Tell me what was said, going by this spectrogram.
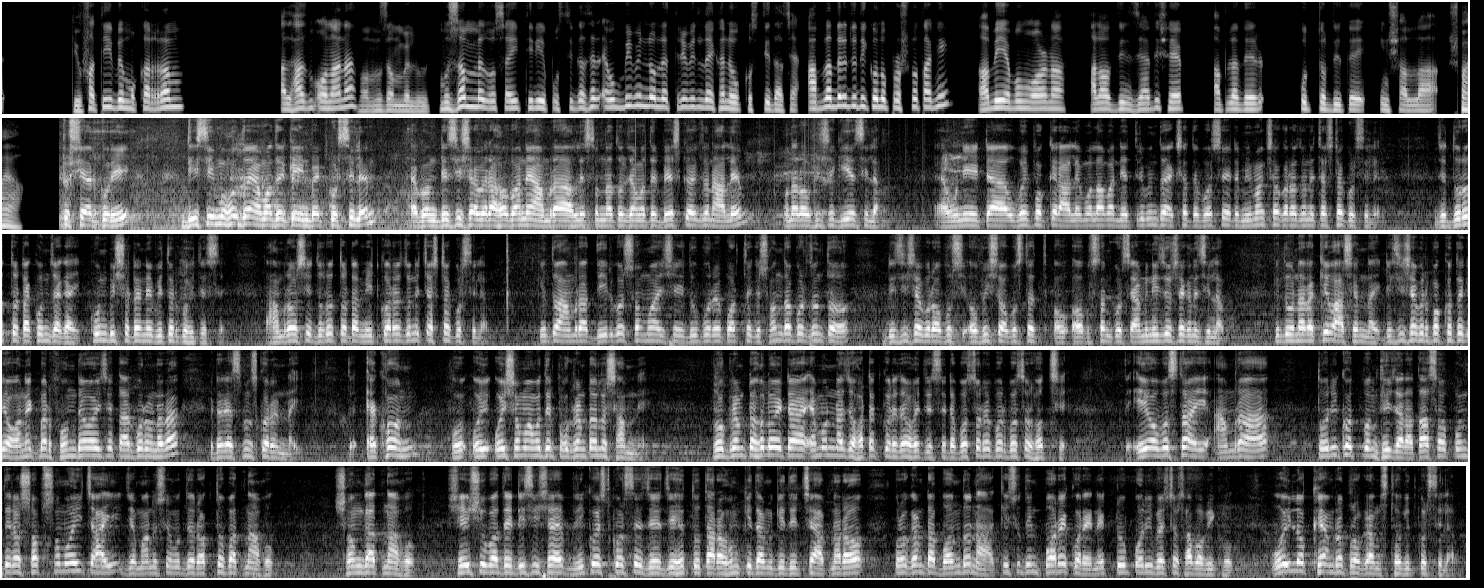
ফাতিবে মোকাররম আলহাজ মৌলানা মোজাম্মেল মুজাম্মেল হোসাই তিনি উপস্থিত আছেন এবং বিভিন্ন নেতৃবৃন্দ এখানে উপস্থিত আছে। আপনাদের যদি কোনো প্রশ্ন থাকে আমি এবং মৌলানা আলাউদ্দিন জিয়াদি সাহেব আপনাদের উত্তর দিতে ইনশাল্লাহ সহায় একটু শেয়ার করি। ডিসি মহোদয় আমাদেরকে ইনভাইট করছিলেন এবং ডিসি সাহেবের আহ্বানে আমরা আহলে সুন্নাতুল জামাতের বেশ কয়েকজন আলেম ওনার অফিসে গিয়েছিলাম। উনি এটা উভয় পক্ষের আলেমোলা বা নেতৃবৃন্দ একসাথে বসে এটা মীমাংসা করার জন্য চেষ্টা করছিলেন যে দূরত্বটা কোন জায়গায়, কোন বিষয়টা নিয়ে বিতর্ক হইতেছে। আমরাও সেই দূরত্বটা মিট করার জন্য চেষ্টা করছিলাম। কিন্তু আমরা দীর্ঘ সময় সেই দুপুরের পর থেকে সন্ধ্যা পর্যন্ত ডিসি সাহেবের অফিস- অফিসে অবস্থা, অবস্থান করছে। আমি নিজেও সেখানে ছিলাম। কিন্তু ওনারা কেউ আসেন নাই। ডিসি সাহেবের পক্ষ থেকে অনেকবার ফোন দেওয়া হয়েছে, তারপর ওনারা এটা রেসপন্স করেন নাই। তো এখন ওই ওই সময় আমাদের প্রোগ্রামটা হলো সামনে। প্রোগ্রামটা হলো এটা এমন না যে হঠাৎ করে দেওয়া হয়েছে, সেটা বছরের পর বছর হচ্ছে। তো এই অবস্থায় আমরা তরিকতপন্থী যারা তাসবপন্থীরা সবসময়ই চাই যে মানুষের মধ্যে রক্তপাত না হোক, সংঘাত না হোক। সেই সুবাদে ডিসি সাহেব রিকোয়েস্ট করছে যে, যেহেতু তারা হুমকি দামকি দিচ্ছে, আপনারাও প্রোগ্রামটা বন্ধ না, কিছুদিন পরে করেন, একটু পরিবেশটা স্বাভাবিক হোক। ওই লক্ষ্যে আমরা প্রোগ্রাম স্থগিত করছিলাম।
